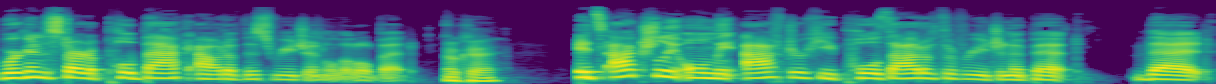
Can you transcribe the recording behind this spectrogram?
We're going to start to pull back out of this region a little bit. Okay. It's actually only after he pulls out of the region a bit that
